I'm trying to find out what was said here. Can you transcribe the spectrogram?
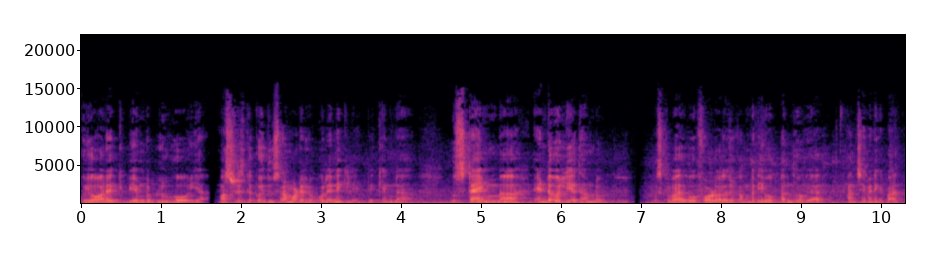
कोई और एक बीएमडब्ल्यू हो या मर्सिडीज़ का कोई दूसरा मॉडल हो वो लेने के लिए। लेकिन uh, उस टाइम एंडोवर लिया था हम लोग। उसके बाद वो फोर्ड वाला जो कंपनी है, वो बंद हो गया पाँच छः महीने के बाद।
